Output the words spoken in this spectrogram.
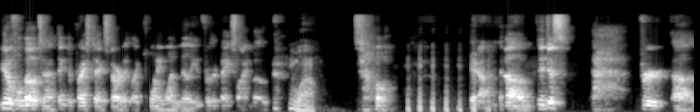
beautiful boats, and I think the price tag started at like 21 million for their baseline boat. Wow. So yeah, um, it just for uh,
